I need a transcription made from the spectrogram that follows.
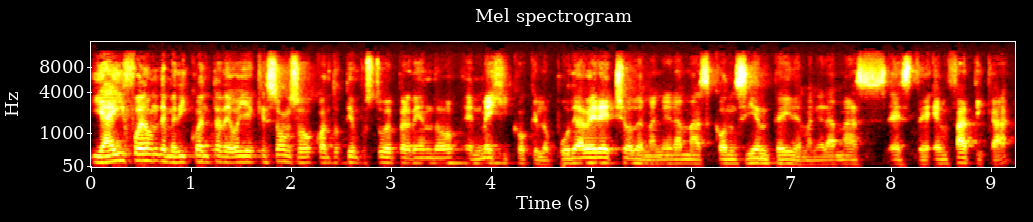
y ahí fue donde me di cuenta de, oye, qué sonso, cuánto tiempo estuve perdiendo en México, que lo pude haber hecho de manera más consciente y de manera más este, enfática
